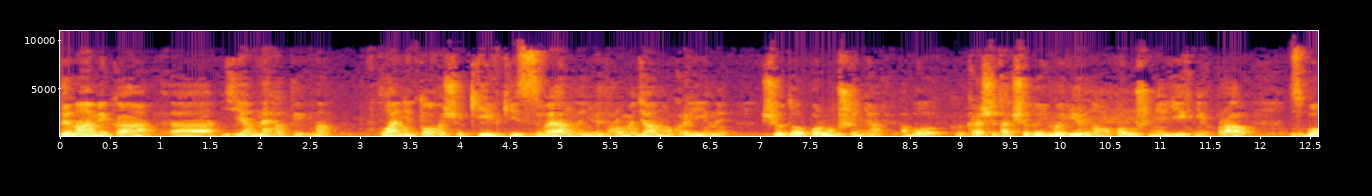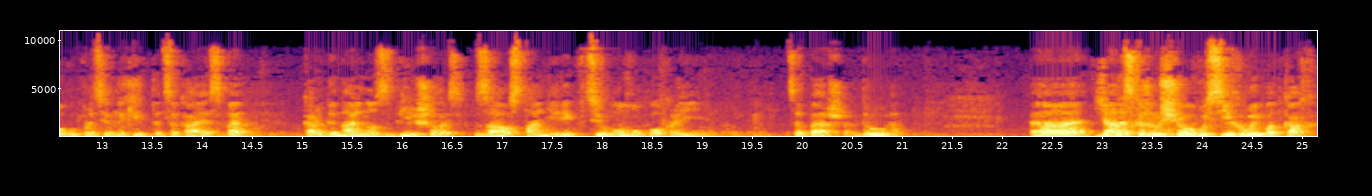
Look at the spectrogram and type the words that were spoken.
динаміка е, є негативна в плані того, що кількість звернень від громадян України щодо порушення, або краще так, щодо ймовірного порушення їхніх прав з боку працівників ТЦК СП кардинально збільшилась за останній рік в цілому по країні. Це перше. Друге. Е, Я не скажу, що в усіх випадках,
